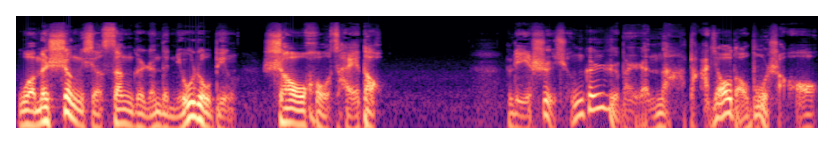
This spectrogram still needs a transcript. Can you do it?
我们剩下三个人的牛肉饼。”稍后才到。李世群跟日本人呐打交道不少，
